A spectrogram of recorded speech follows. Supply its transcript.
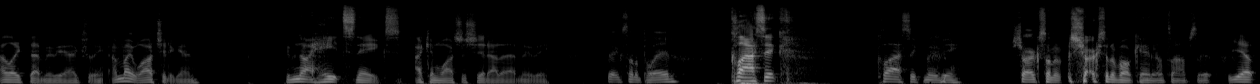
I like that movie actually. I might watch it again. Even though I hate snakes, I can watch the shit out of that movie. Snakes on a plane. Classic. Classic movie. Sharks on a sharks on a volcano tops it. yep,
